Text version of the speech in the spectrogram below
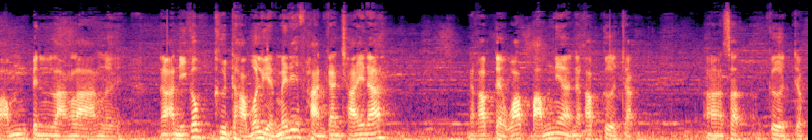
ปั๊มเป็นลางๆเลย นะอันนี้ก็คือถามว่าเหรียญไม่ได้ผ่านการใช้นะนะครับแต่ว่าปั๊มเนี่ยนะครับเกิดจากเกิดจาก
